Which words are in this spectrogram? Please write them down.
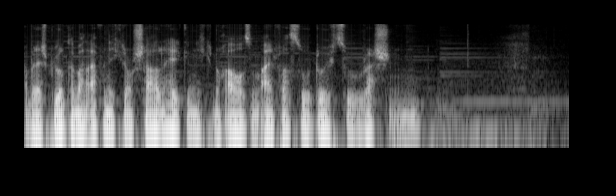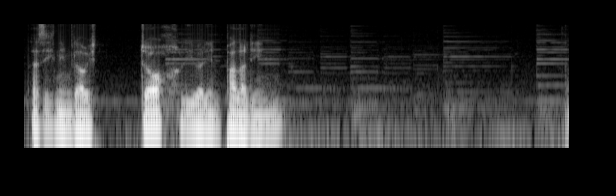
Aber der Spelunker macht einfach nicht genug Schaden, hält nicht genug aus, um einfach so durchzurushen. Das heißt, ich nehme, glaube ich, doch lieber den Paladin. Äh,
